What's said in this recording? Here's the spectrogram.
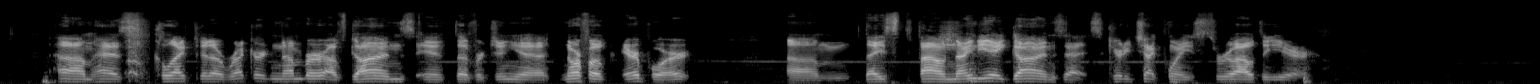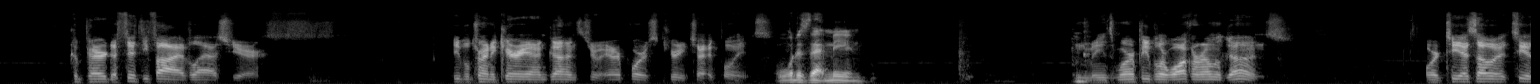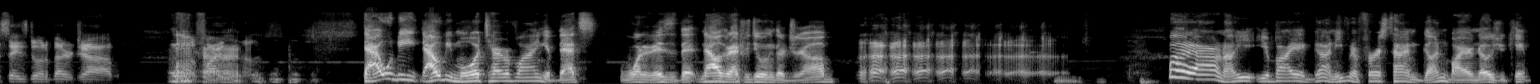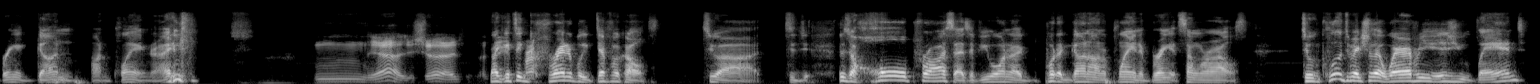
um, has collected a record number of guns at the Virginia Norfolk Airport. Um, they found 98 guns at security checkpoints throughout the year, compared to 55 last year. People trying to carry on guns through airport security checkpoints. What does that mean? It means more people are walking around with guns. Or TSO TSA is doing a better job of finding them. that would be that would be more terrifying if that's what it is. That now they're actually doing their job. But I don't know. You, you buy a gun. Even a first time gun buyer knows you can't bring a gun on plane, right? Mm, yeah, you should. Like it's incredibly difficult to uh to do. There's a whole process if you want to put a gun on a plane and bring it somewhere else. To include to make sure that wherever it is you land,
